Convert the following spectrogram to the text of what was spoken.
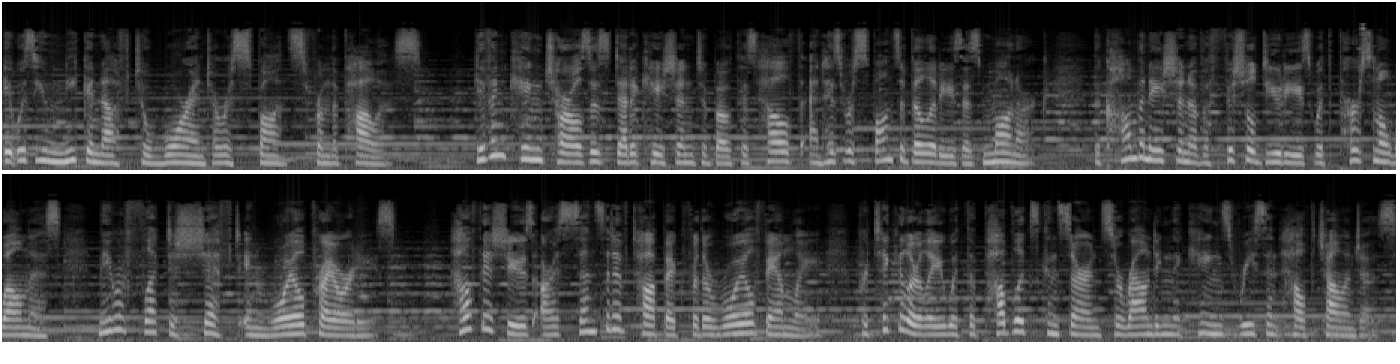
it was unique enough to warrant a response from the palace. Given King Charles's dedication to both his health and his responsibilities as monarch, the combination of official duties with personal wellness may reflect a shift in royal priorities. Health issues are a sensitive topic for the royal family, particularly with the public's concerns surrounding the king's recent health challenges.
